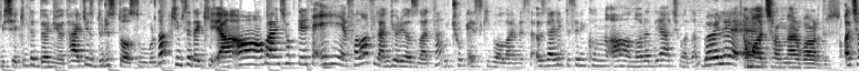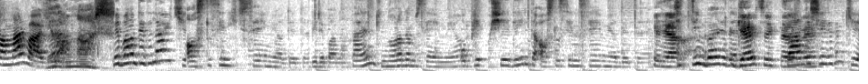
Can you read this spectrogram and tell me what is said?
Bir şekilde dönüyor. Herkes dürüst olsun burada. Kimse de ki ya aa ben çok dürüst ehe falan filan görüyoruz zaten. Bu çok eski bir olay mesela. Özellikle senin konunu aa Nora diye açmadım. Böyle Ama e, açanlar vardır. açanlar vardı. Yalanlar. Ve bana dediler ki Aslı seni hiç sevmiyor dedi biri bana. Ben dedim ki Nora da mı sevmiyor? O pek bir şey değil de Aslı seni sevmiyor dedi. Ya. Ciddiyim böyle dedi. Gerçekten Ben mi? de şey dedim ki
